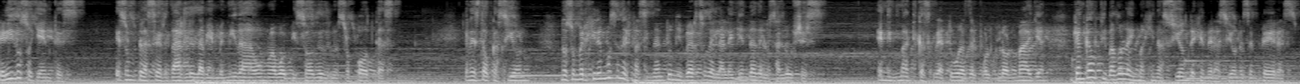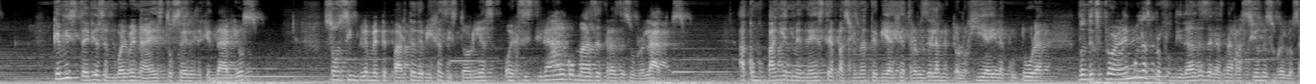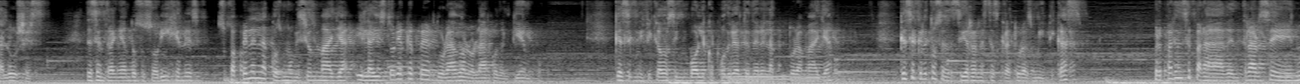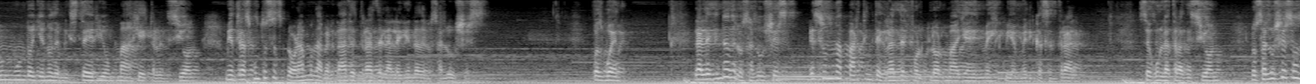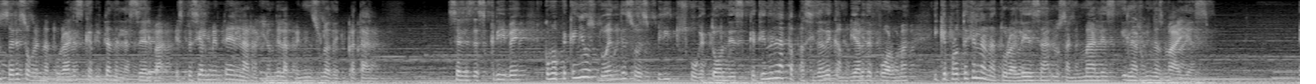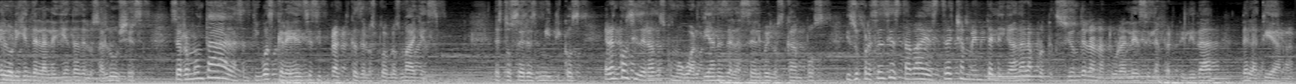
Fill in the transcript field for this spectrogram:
Queridos oyentes, es un placer darles la bienvenida a un nuevo episodio de nuestro podcast. En esta ocasión, nos sumergiremos en el fascinante universo de la leyenda de los aluches, enigmáticas criaturas del folclore maya que han cautivado la imaginación de generaciones enteras. ¿Qué misterios envuelven a estos seres legendarios? ¿Son simplemente parte de viejas historias o existirá algo más detrás de sus relatos? Acompáñenme en este apasionante viaje a través de la mitología y la cultura, donde exploraremos las profundidades de las narraciones sobre los aluches, desentrañando sus orígenes, su papel en la cosmovisión maya y la historia que ha perdurado a lo largo del tiempo. ¿Qué significado simbólico podría tener en la cultura maya? ¿Qué secretos encierran estas criaturas míticas? Prepárense para adentrarse en un mundo lleno de misterio, magia y tradición, mientras juntos exploramos la verdad detrás de la leyenda de los aluches. Pues bueno, la leyenda de los aluches es una parte integral del folclore maya en México y América Central. Según la tradición, los aluches son seres sobrenaturales que habitan en la selva, especialmente en la región de la península de Yucatán. Se les describe como pequeños duendes o espíritus juguetones que tienen la capacidad de cambiar de forma y que protegen la naturaleza, los animales y las ruinas mayas. El origen de la leyenda de los aluches se remonta a las antiguas creencias y prácticas de los pueblos mayas. Estos seres míticos eran considerados como guardianes de la selva y los campos, y su presencia estaba estrechamente ligada a la protección de la naturaleza y la fertilidad de la tierra.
